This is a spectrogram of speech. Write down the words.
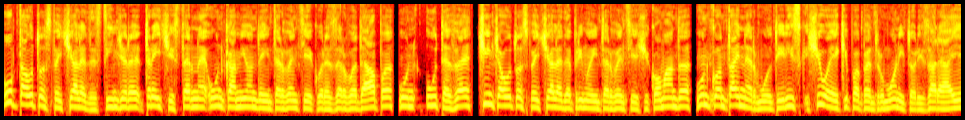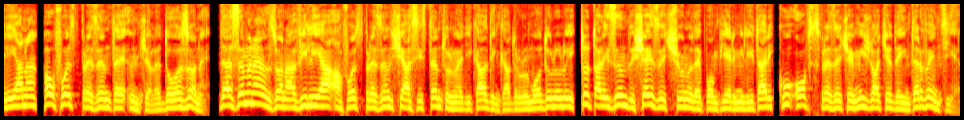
8 auto speciale de stingere, 3 cisterne, un camion de intervenție cu rezervă de apă, un UTV, 5 auto speciale de primă intervenție și comandă, un container multirisc și o echipă pentru monitorizare aeriană au fost prezente în cele două zone. De asemenea, în zona Vilia a fost prezent și asistentul medical din cadrul modulului, totalizând 61 de pompieri militari cu 18 mijloace de intervenție.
